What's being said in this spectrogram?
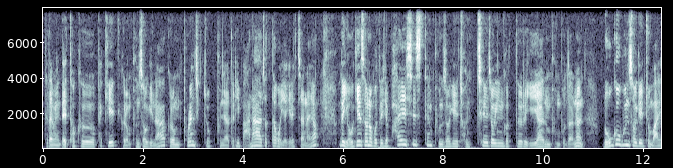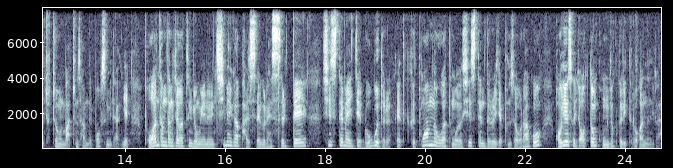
그 다음에 네트워크 패킷 그런 분석이나 그런 포렌식 쪽 분야들이 많아졌다고 얘기를 했잖아요. 근데 여기에서는 보통 이제 파일 시스템 분석의 전체적인 것들을 이해하는 분보다는 로그 분석에 좀 많이 초점을 맞춘 사람들 뽑습니다. 이게 보안 담당자 같은 경우에는 침해가 발생을 했을 때 시스템의 이제 로그들을 그러니까 그 통합 로그 같은 거 시스템들을 이제 분석을 하고 거기에서 이제 어떤 공격들이 들어갔는가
